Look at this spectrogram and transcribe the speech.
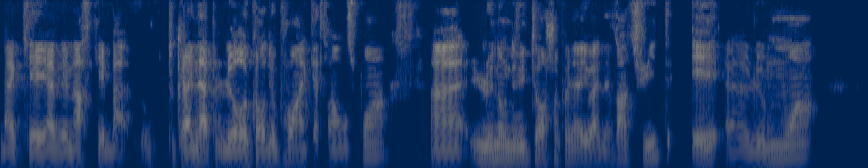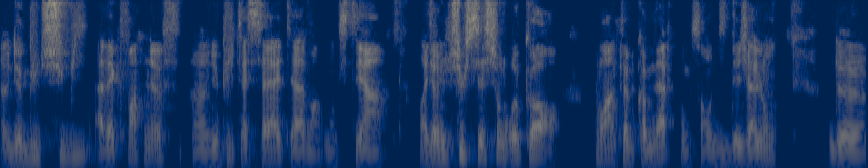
bah, qui avait marqué, bah, en tout cas à Naples, le record de points à 91 points, euh, le nombre de victoires en championnat, Johan, 28, et le moins de buts subis avec 29 euh, depuis que la Serie A était à 20. Donc c'était une succession de records pour un club comme Naples. Donc ça en dit déjà long de,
